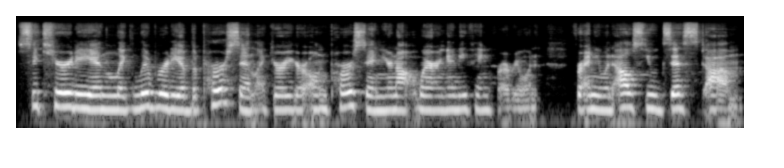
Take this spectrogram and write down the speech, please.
security and like liberty of the person like you're your own person you're not wearing anything for everyone for anyone else you exist um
